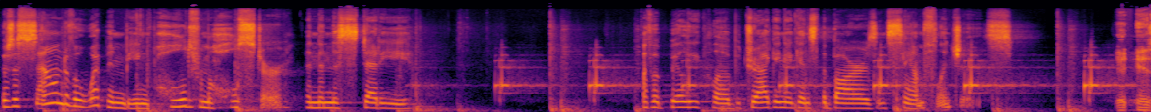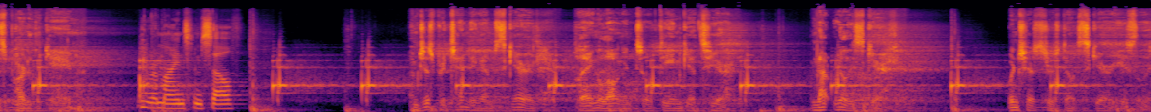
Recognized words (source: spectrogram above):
There's a sound of a weapon being pulled from a holster, and then the steady of a billy club dragging against the bars, and Sam flinches. It is part of the game. He reminds himself. I'm just pretending I'm scared, playing along until Dean gets here. I'm not really scared. Winchesters don't scare easily,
